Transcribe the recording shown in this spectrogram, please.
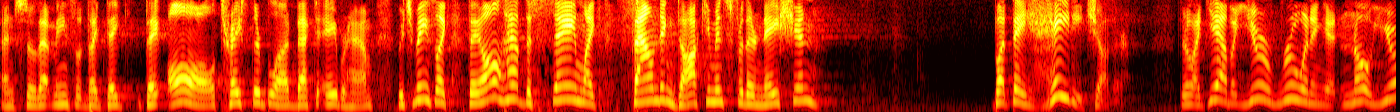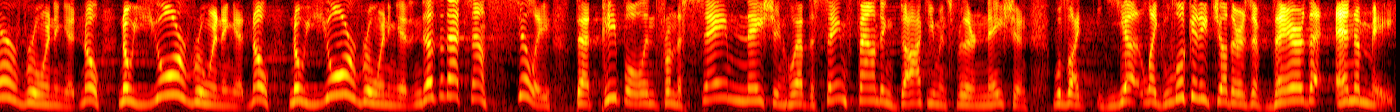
And so that means that like they, they all trace their blood back to Abraham, which means like they all have the same like founding documents for their nation, but they hate each other. They're like, yeah, but you're ruining it. No, you're ruining it. No, no, you're ruining it. No, no, you're ruining it. And doesn't that sound silly that people in, from the same nation who have the same founding documents for their nation would like, yeah, like look at each other as if they're the enemy?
